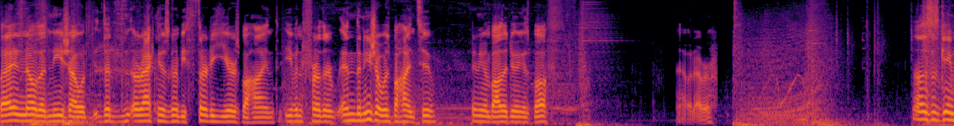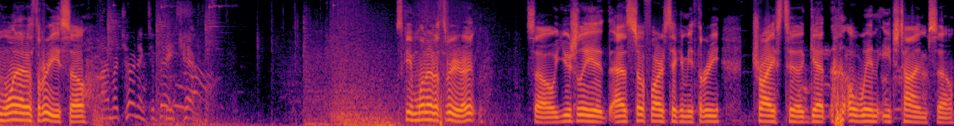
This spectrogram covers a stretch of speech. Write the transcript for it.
But I didn't know that Ne Zha would be, the Arachne was going to be 30 years behind. Even further. And the Ne Zha was behind too. Didn't even bother doing his buff. Ah, whatever. Well, this is game one out of three, so I'm returning to base. Be careful. it's game one out of three, right? So usually, it, as so far, it's taken me three tries to get a win each time. So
